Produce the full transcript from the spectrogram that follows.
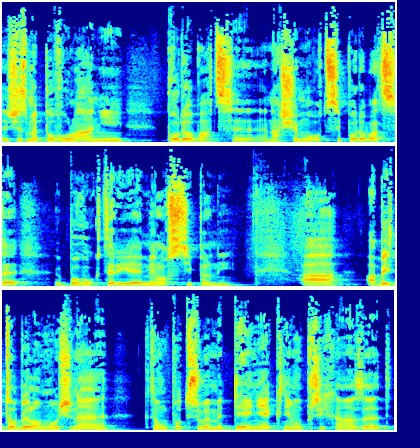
že jsme povoláni podobat se našemu otci, podobat se Bohu, který je milosti plný. A aby to bylo možné, k tomu potřebujeme denně k němu přicházet,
